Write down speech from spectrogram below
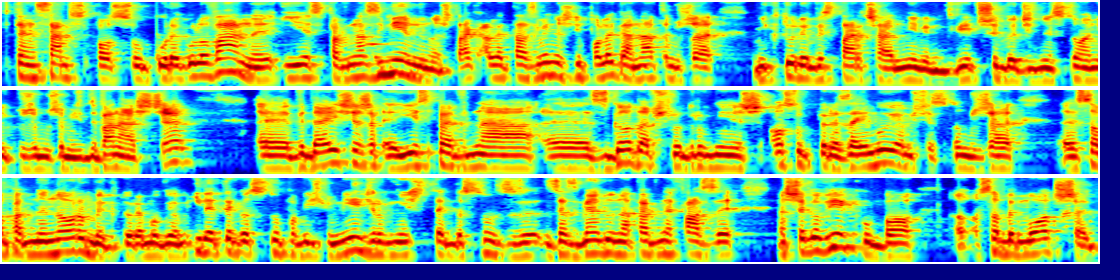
w ten sam sposób uregulowany i jest pewna zmienność, tak? Ale ta zmienność nie polega na tym, że niektórym wystarcza, nie wiem, 2-3 godziny snu, a niektórzy muszą mieć 12, E, wydaje się, że jest pewna e, zgoda wśród również osób, które zajmują się z tym, że e, są pewne normy, które mówią, ile tego snu powinniśmy mieć, również tego snu ze względu na pewne fazy naszego wieku, bo osoby młodsze,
